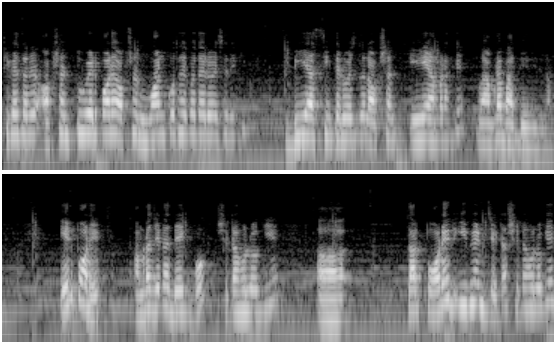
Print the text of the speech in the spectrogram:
ঠিক আছে? তাহলে অপশন টু এর পরে অপশন ওয়ান কোথায় কোথায় রয়েছে দেখি? বি আর সিতে রয়েছে, তাহলে অপশন এ আমরাকে, আমরা বাদ দিয়ে দিলাম। এরপরে আমরা যেটা দেখব, সেটা হলো গিয়ে তার পরের ইভেন্ট যেটা, সেটা হলো গিয়ে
